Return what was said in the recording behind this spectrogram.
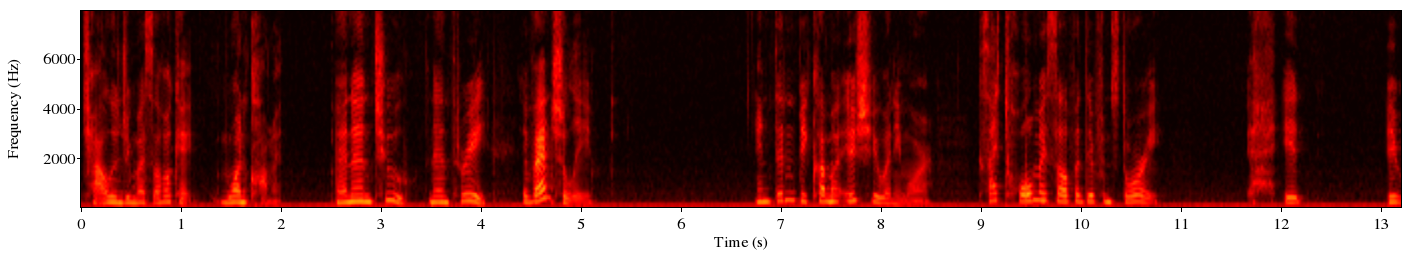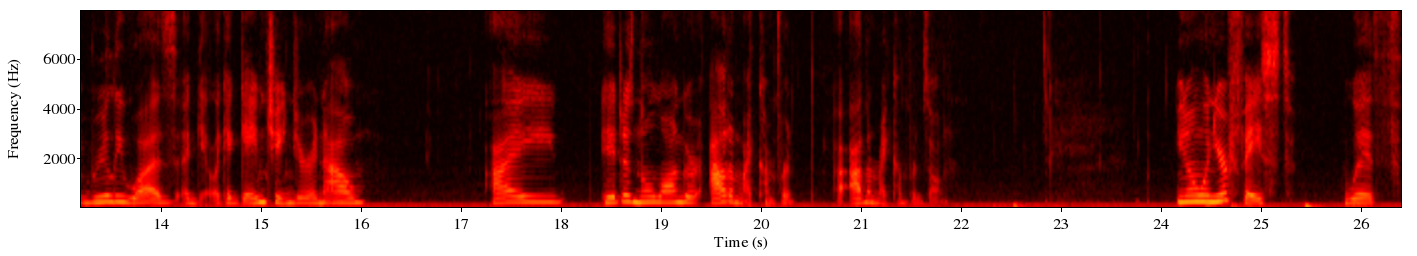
challenging myself. Okay, one comment, and then two, and then three. Eventually, it didn't become an issue anymore because I told myself a different story. It it really was a, like a game changer and now I it is no longer out of my comfort uh, out of my comfort zone. You know, when you're faced with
